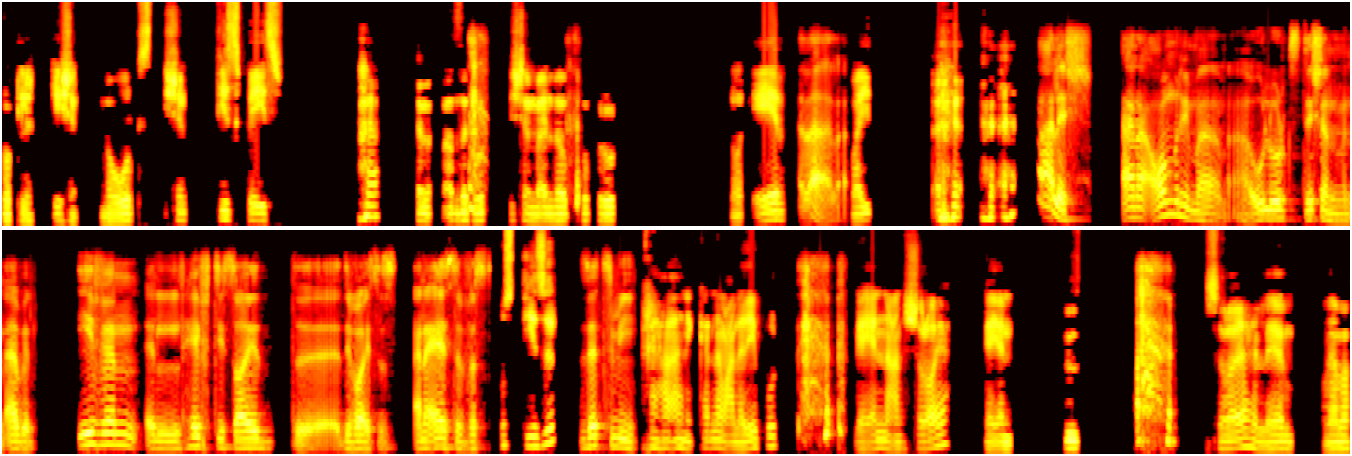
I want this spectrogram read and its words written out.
classification لو workstation في space قصدك workstation ما اللي هو اللي هو ال Air لا لا. كويس معلش. أنا عمري ما هقول workstation من Apple even ال hefty side devices أنا آسف بس بص teaser that's me هنتكلم على report جاي لنا عن الشرايح. جاي لنا الشرايح اللي هي المستخدمه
